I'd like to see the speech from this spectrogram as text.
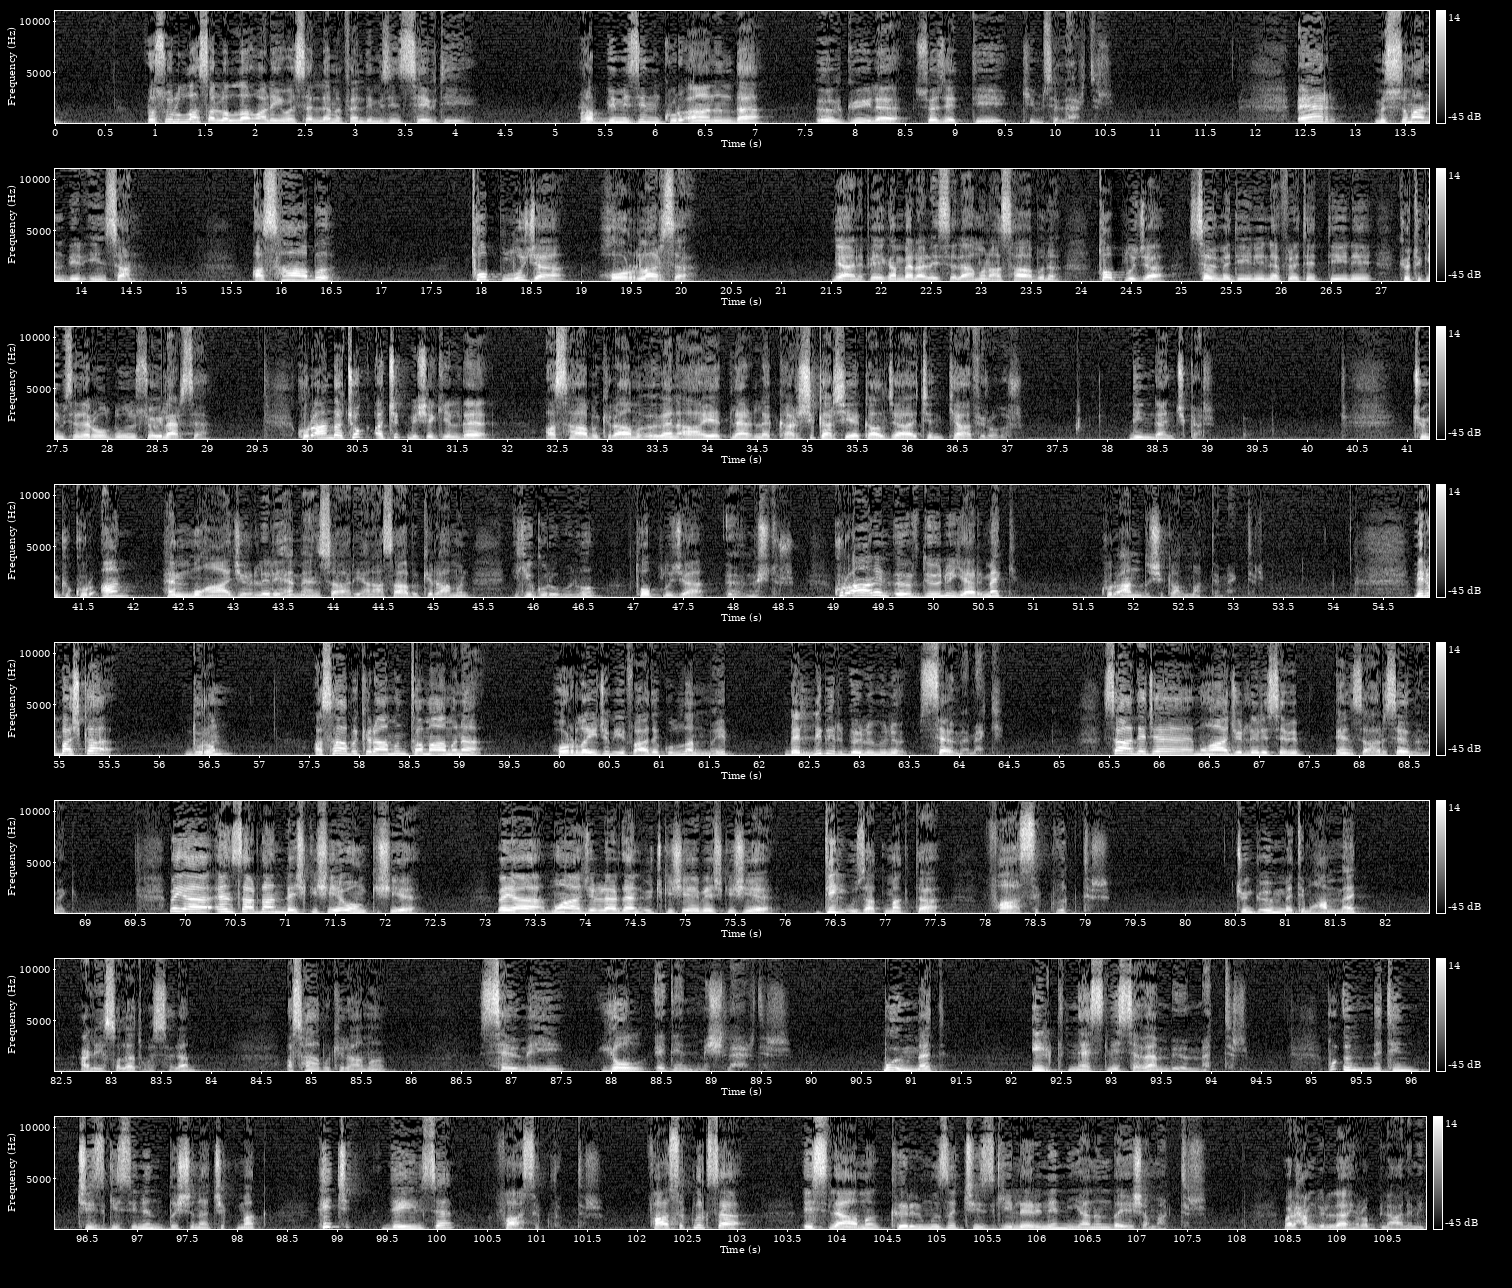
Resulullah sallallahu aleyhi ve sellem Efendimizin sevdiği, Rabbimizin Kur'an'ında övgüyle söz ettiği kimselerdir. Eğer Müslüman bir insan ashabı topluca horlarsa, yani Peygamber aleyhisselamın ashabını topluca sevmediğini, nefret ettiğini, kötü kimseler olduğunu söylerse, Kur'an'da çok açık bir şekilde ashab-ı kiramı öven ayetlerle karşı karşıya kalacağı için kafir olur. Dinden çıkar. Çünkü Kur'an hem muhacirleri hem ensar yani ashab-ı kiramın iki grubunu topluca övmüştür. Kur'an'ın övdüğünü yermek, Kur'an dışı kalmak demektir. Bir başka durum, ashab-ı kiramın tamamına horlayıcı bir ifade kullanmayıp, belli bir bölümünü sevmemek. Sadece muhacirleri sevip ensarı sevmemek. Veya ensardan beş kişiye, on kişiye veya muhacirlerden üç kişiye, beş kişiye dil uzatmak da fasıklıktır. Çünkü ümmeti Muhammed aleyhissalatü vesselam ashab-ı kiramı sevmeyi yol edinmişlerdir. Bu ümmet ilk nesli seven bir ümmettir. Bu ümmetin çizgisinin dışına çıkmak hiç değilse fasıklıktır. Fasıklıksa İslam'ı kırmızı çizgilerinin yanında yaşamaktır. Velhamdülillahi Rabbil Alemin.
